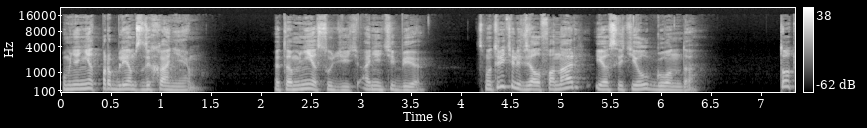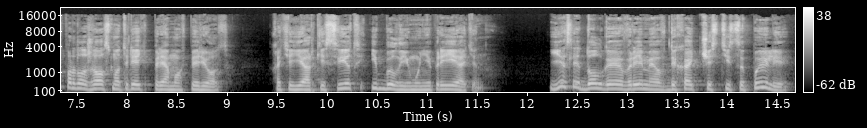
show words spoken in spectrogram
у меня нет проблем с дыханием. Это мне судить, а не тебе. Смотритель взял фонарь и осветил Гондо. Тот продолжал смотреть прямо вперед, хотя яркий свет и был ему неприятен. Если долгое время вдыхать частицы пыли,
